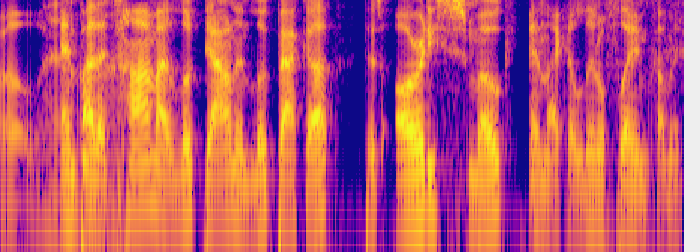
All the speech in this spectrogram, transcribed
Oh, hell And by the time I looked down and looked back up, there's already smoke and like a little flame coming.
